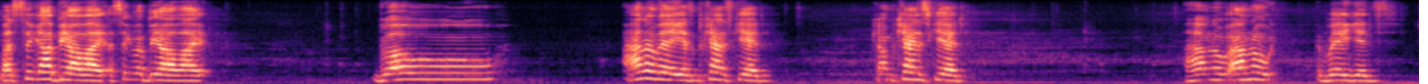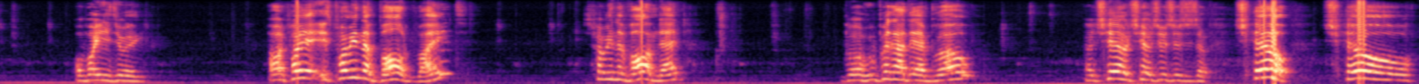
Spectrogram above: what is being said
But I think I'll be alright. I think I'll be alright. Bro. I don't know is. I'm kind of scared. I'm kind of scared. I don't know. I don't know where he is or what he's doing. Oh, it's probably, it's probably in the vault, right? It's probably in the vault. I'm dead. Bro, who put that there, bro? Oh, chill, chill, chill, chill, chill, chill, chill.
